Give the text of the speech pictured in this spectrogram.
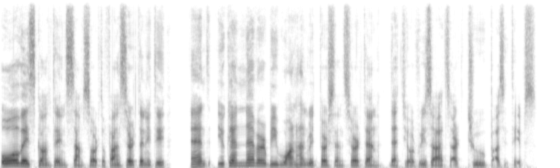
always contains some sort of uncertainty, and you can never be 100% certain that your results are true positives.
